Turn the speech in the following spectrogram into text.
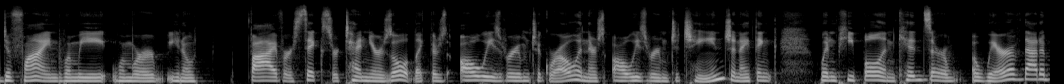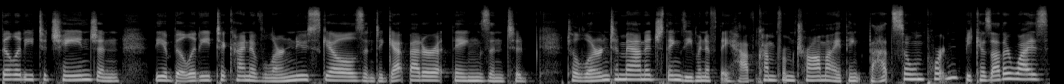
defined when we when we're you know five or six or 10 years old. Like there's always room to grow and there's always room to change. And I think when people and kids are aware of that ability to change and the ability to kind of learn new skills and to get better at things and to, to learn to manage things, even if they have come from trauma, I think that's so important because otherwise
